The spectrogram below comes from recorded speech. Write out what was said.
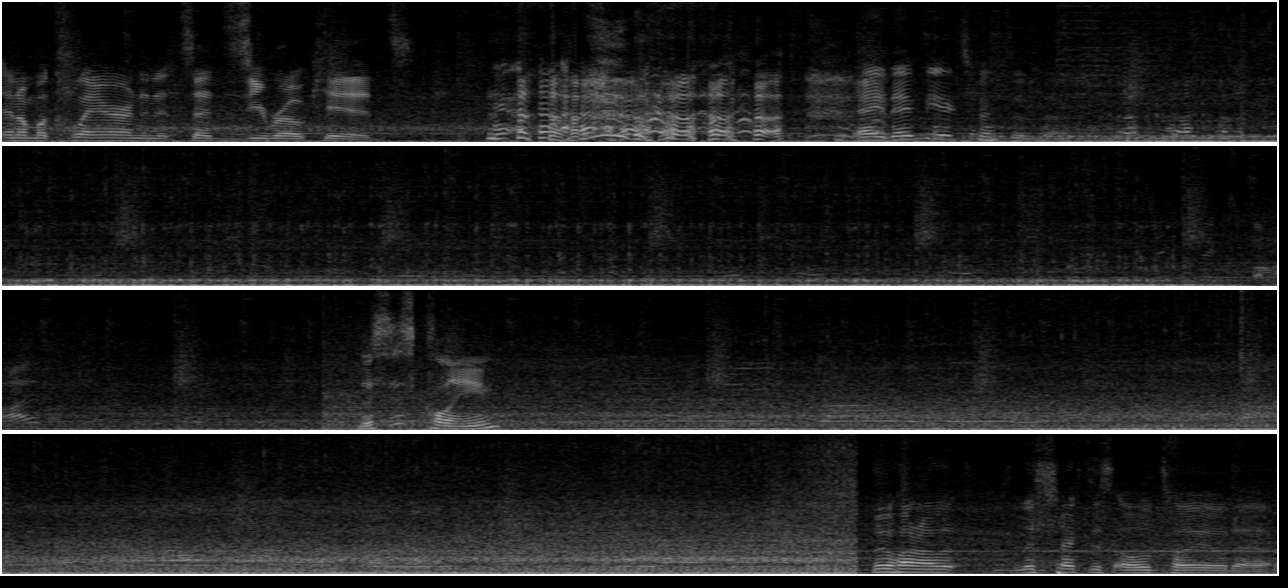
in a McLaren and it said zero kids. Hey, they'd be expensive though. This is clean. No, hold on. Let's check this old Toyota.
